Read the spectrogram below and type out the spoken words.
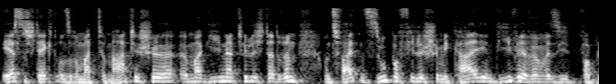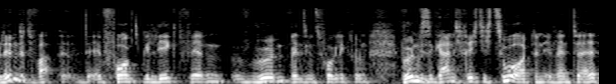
Erstens steckt unsere mathematische äh, Magie natürlich da drin und zweitens super viele Chemikalien, die wir, wenn wir sie verblindet äh, vorgelegt werden würden, wenn sie uns vorgelegt würden, würden wir sie gar nicht richtig zuordnen eventuell.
